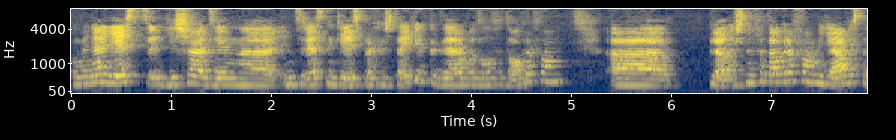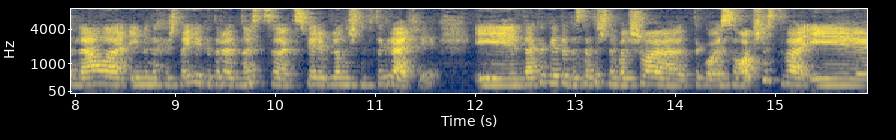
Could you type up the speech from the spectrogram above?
У меня есть еще один э, интересный кейс про хэштеги, когда я работала фотографом. Пленочным фотографом я выставляла именно хэштеги, которые относятся к сфере пленочной фотографии. И так как это достаточно большое такое сообщество, и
